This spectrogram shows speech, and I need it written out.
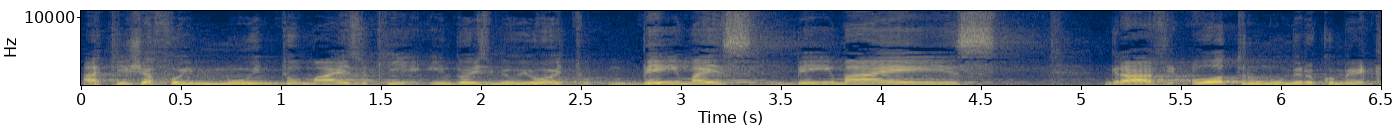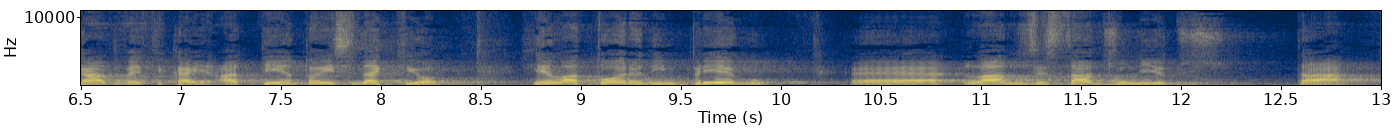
Aqui já foi muito mais do que em 2008, bem mais, bem mais grave. Outro número que o mercado vai ficar atento é esse daqui, ó. Relatório de emprego é, lá nos Estados Unidos, tá?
